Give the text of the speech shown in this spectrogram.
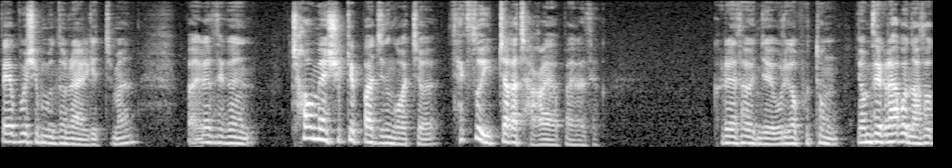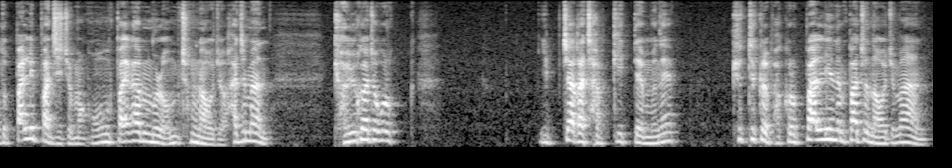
빼보신 분들은 알겠지만 빨간색은 처음에 쉽게 빠지는 것 같죠? 색소 입자가 작아요 빨간색 그래서 이제 우리가 보통 염색을 하고 나서도 빨리 빠지죠 막 너무 빨간 물 엄청 나오죠 하지만 결과적으로 입자가 작기 때문에 큐티클 밖으로 빨리는 빠져나오지만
